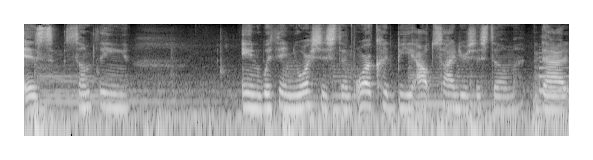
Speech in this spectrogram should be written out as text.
is something in within your system or it could be outside your system that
